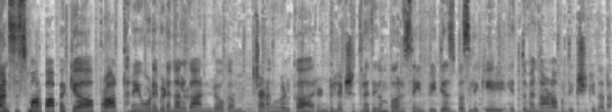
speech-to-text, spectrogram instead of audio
ഫ്രാൻസിസ് മാർപ്പാപ്പയ്ക്ക് പ്രാർത്ഥനയോടെ വിട നൽകാൻ ലോകം. ചടങ്ങുകൾക്ക് രണ്ടു ലക്ഷത്തിലധികം പേർ സെയിന്റ് പീറ്റേഴ്സ് ബസിലിക്കയിൽ എത്തുമെന്നാണ് പ്രതീക്ഷിക്കുന്നത്.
